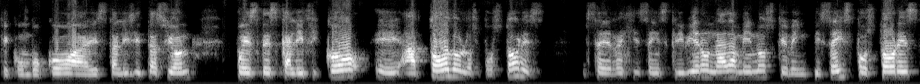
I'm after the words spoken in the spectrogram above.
que convocó a esta licitación, pues descalificó a todos los postores. Se, inscribieron nada menos que 26 postores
